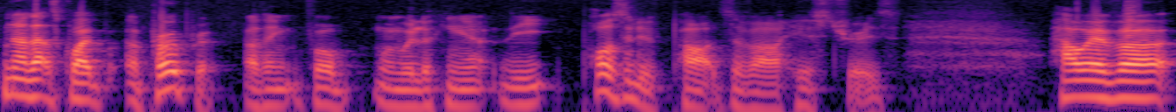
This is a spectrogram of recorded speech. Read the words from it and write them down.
Now that's quite appropriate, I think, for when we're looking at the positive parts of our histories. However,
